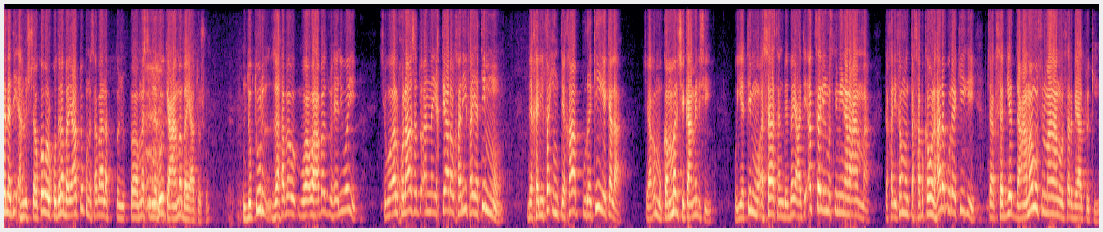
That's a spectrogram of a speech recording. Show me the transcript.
کله دی اهل الشوکه والقدره بیعت وکړو سباله په مسجد نبوي کې عامه بیعت وشو دکتور وهبه زهیلی وایي چې الخلاصه ان اختیار الخلیفه یتم د خلیفه انتخاب پوره کیږي کله چې هغه مکمل شي کامل شي او یتم اساسا ببیعه اکثر المسلمین العامه د خلیفه منتخب کول هر پوره کیږي چې اکثریت د عامه مسلمانانو سره بیعت وکړي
